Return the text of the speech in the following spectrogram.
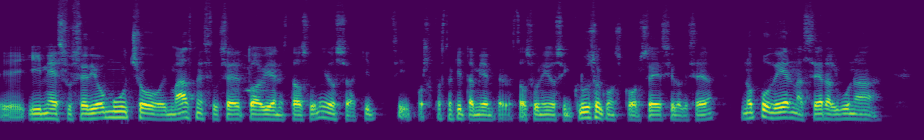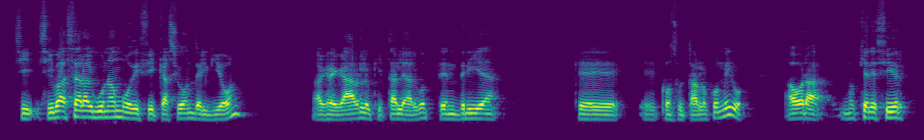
Eh, y me sucedió mucho, y más me sucede todavía en Estados Unidos, aquí, sí, por supuesto aquí también, pero Estados Unidos, incluso con Scorsese y lo que sea, no pudieran hacer alguna, si, si iba a hacer alguna modificación del guion, agregarle o quitarle algo, tendría que eh, consultarlo conmigo. Ahora, no quiere decir...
